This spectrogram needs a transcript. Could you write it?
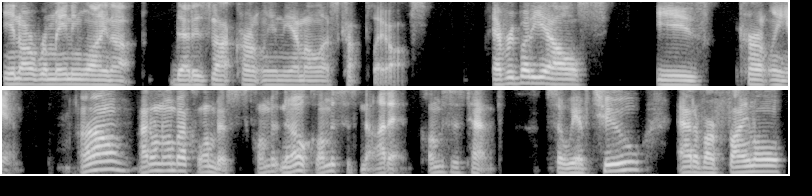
in our remaining lineup that is not currently in the MLS Cup playoffs. Everybody else is currently in. Oh, I don't know about Columbus. Columbus, no, Columbus is not in. Columbus is 10th. So we have two out of our final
